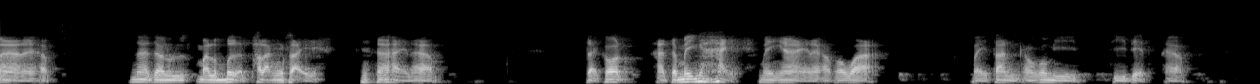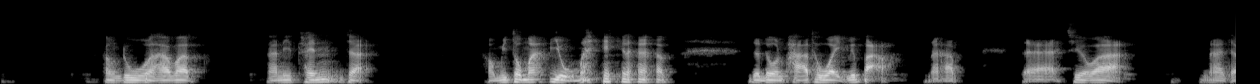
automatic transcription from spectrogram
มานะครับ น่าจะมาระเบิดพลังใส่ได้นะครับ แต่ก็อาจจะไม่ง่ายไม่ง่ายนะครับ เพราะว่าไบตันเขาก็มีทีเด็ดนะครับต้องดูนะครับว่าอันนี้เทรนด์จะเขามิโตมะอยู่ไหมนะครับ จะโดนพาทัวร์อีกหรือเปล่านะครับ แต่เชื่อว่าน่าจะ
